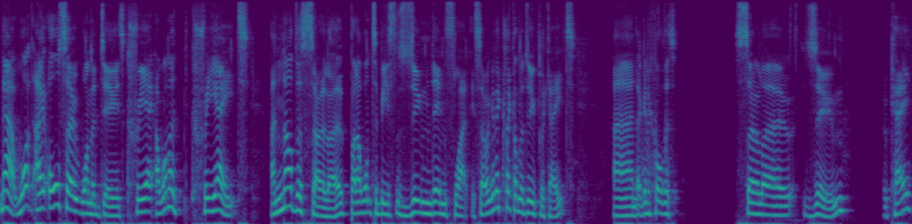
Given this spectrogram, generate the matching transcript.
Now, what I also want to do is create, I want to create another solo, but I want to be zoomed in slightly. So I'm going to click on the duplicate and I'm going to call this solo zoom. Okay.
